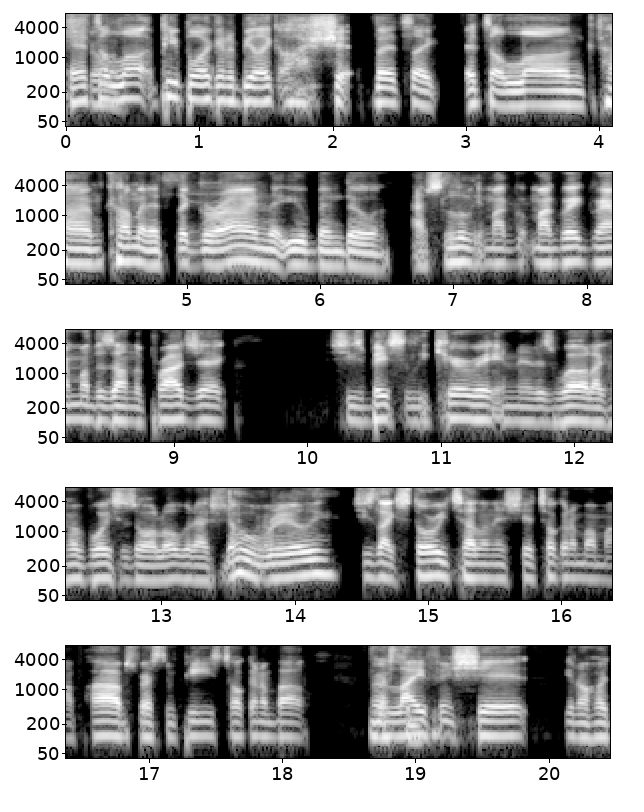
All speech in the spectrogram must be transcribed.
For it's a lot. People are gonna be like, "Oh shit," but it's like it's a long time coming. It's the Yeah. grind that you've been doing. Absolutely. My my great grandmother's on the project. She's basically curating it as well. Like her voice is all over that shit. Oh, bro. really? She's like storytelling and shit, talking about my pops, rest in peace, talking about her Rest life and shit. You know, her,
